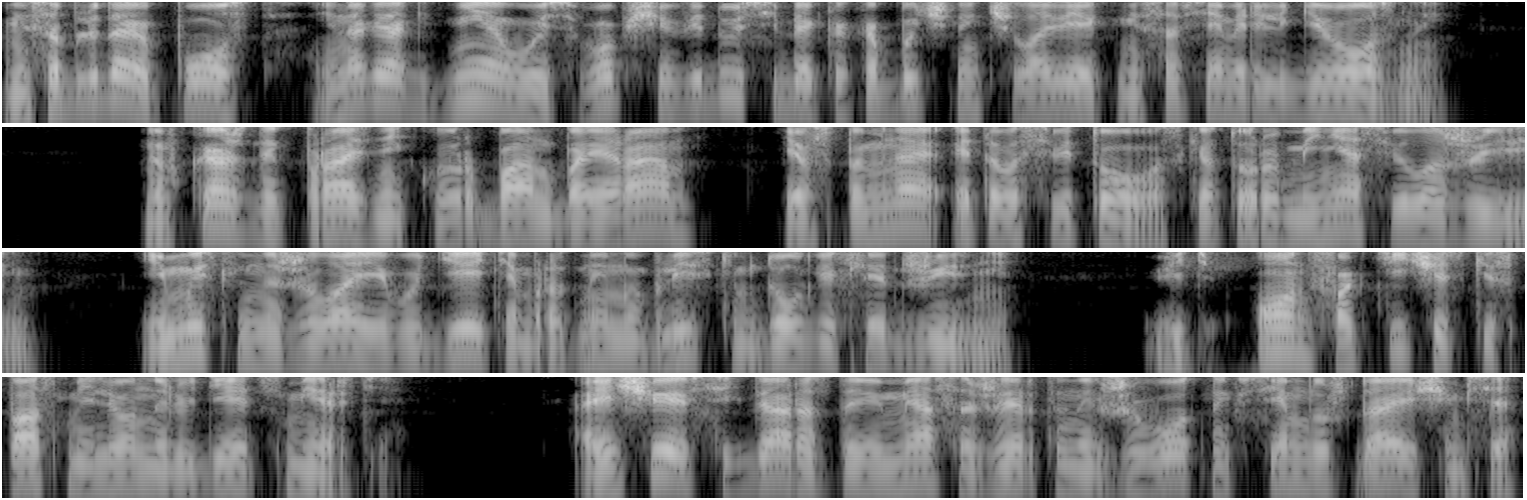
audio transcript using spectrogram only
не соблюдаю пост, иногда гневаюсь, в общем веду себя как обычный человек, не совсем религиозный. Но в каждый праздник Курбан-Байрам я вспоминаю этого святого, с которым меня свела жизнь, и мысленно желаю его детям, родным и близким долгих лет жизни, ведь он фактически спас миллионы людей от смерти. А еще я всегда раздаю мясо жертвенных животных всем нуждающимся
